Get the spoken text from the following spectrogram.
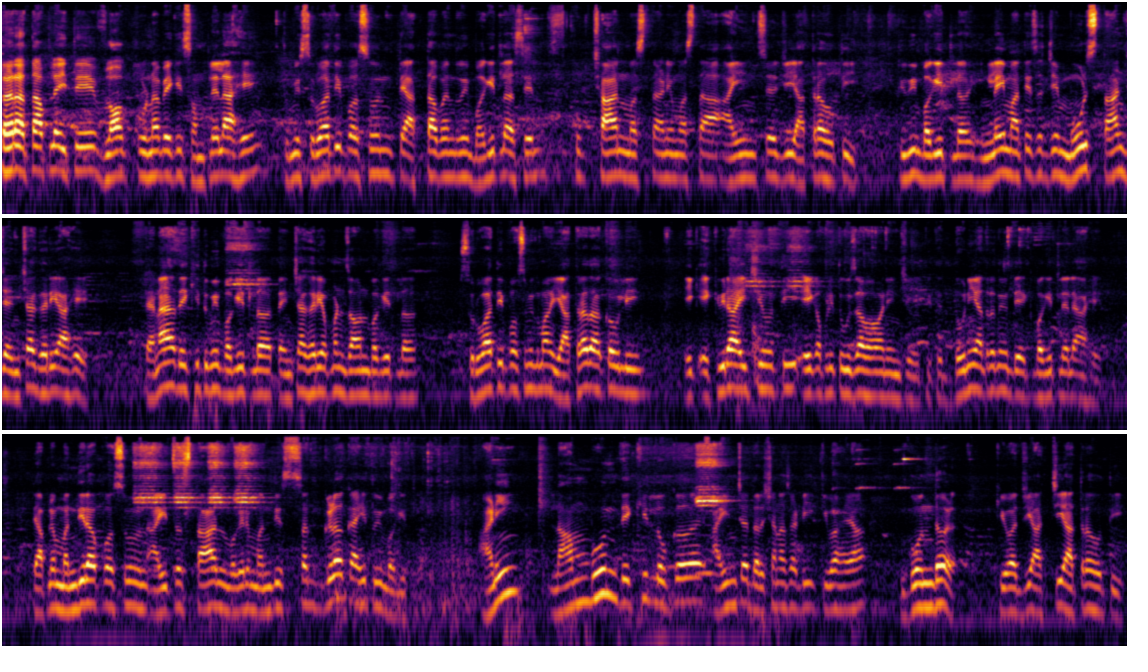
तर आता आपल्या इथे व्लॉग पूर्णपैकी संपलेला आहे. तुम्ही सुरुवातीपासून ते आत्तापर्यंत तुम्ही बघितलं असेल. खूप छान मस्त आणि मस्त आईंचं जी यात्रा होती ती तुम्ही बघितलं. हिंगलाई मातेचं जे मूळ स्थान ज्यांच्या घरी आहे त्यांना देखील तुम्ही बघितलं. त्यांच्या घरी आपण जाऊन बघितलं. सुरुवातीपासून मी तुम्हाला यात्रा दाखवली. एक एकविरा आईची होती एक आपली तुळजाभवानींची होती. ते दोन्ही यात्रा तुम्ही देख बघितलेल्या आहेत. ते आपल्या मंदिरापासून आईचं स्थान वगैरे मंदिर सगळं काही तुम्ही बघितलं. आणि लांबून देखील लोक आईंच्या दर्शनासाठी किंवा ह्या गोंधळ किंवा जी आजची यात्रा होती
